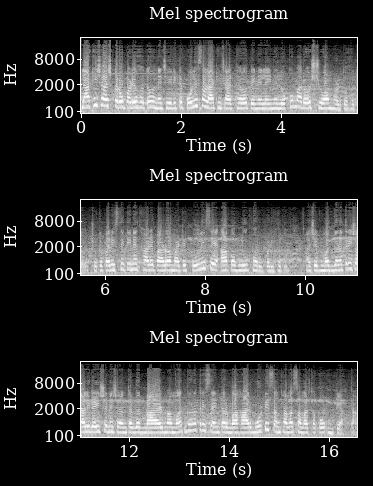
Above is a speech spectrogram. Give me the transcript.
લાઠીચાર્જ કરવો પડ્યો હતો અને જે રીતે પોલીસનો લાઠીચાર્જ થયો તેને લઈને લોકોમાં રોષ જોવા મળતો હતો. જોકે પરિસ્થિતિને થાળે પાડવા માટે પોલીસે આ પગલું ભરવું પડ્યું હતું. આજે મતગણતરી ચાલી રહી છે અને જે અંતર્ગત બાયડમાં મતગણતરી સેન્ટર બહાર મોટી સંખ્યામાં સમર્થકો ઉમટ્યા હતા.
